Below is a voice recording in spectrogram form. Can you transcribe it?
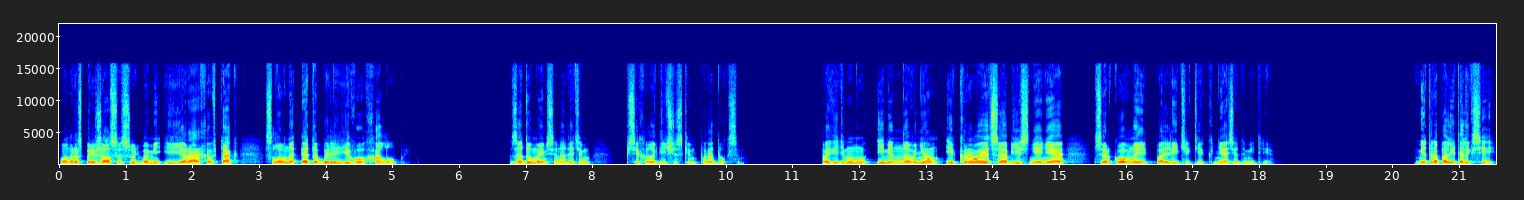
Он распоряжался судьбами иерархов так, словно это были его холопы. Задумаемся над этим психологическим парадоксом. По-видимому, именно в нем и кроется объяснение церковной политики князя Дмитрия. Митрополит Алексей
